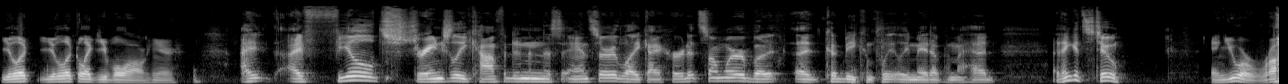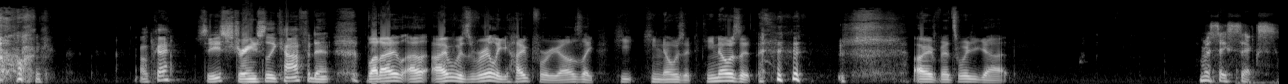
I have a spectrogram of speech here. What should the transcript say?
You look you look like you belong here. I I feel strangely confident in this answer, like I heard it somewhere, but it, it could be completely made up in my head. I think it's two. And you are wrong. Okay. See, strangely confident. but I, I I was really hyped for you. I was like, he he knows it. He knows it. All right, Vince, what do you got? I'm going to say six.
